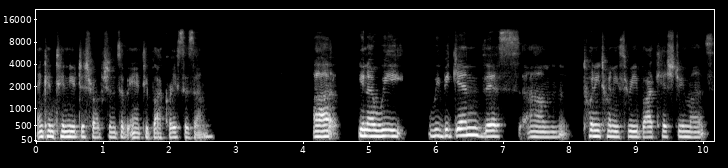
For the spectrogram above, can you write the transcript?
and continued disruptions of anti Black racism. Uh, you know, we we begin this um, 2023 Black History Month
